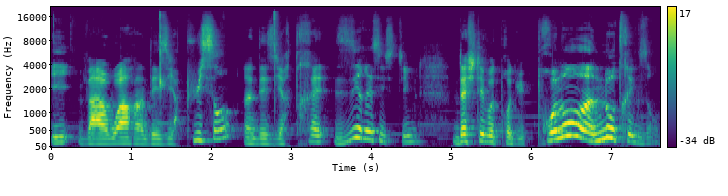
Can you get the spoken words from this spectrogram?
il va avoir un désir puissant, un désir très irrésistible d'acheter votre produit. Prenons un autre exemple.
